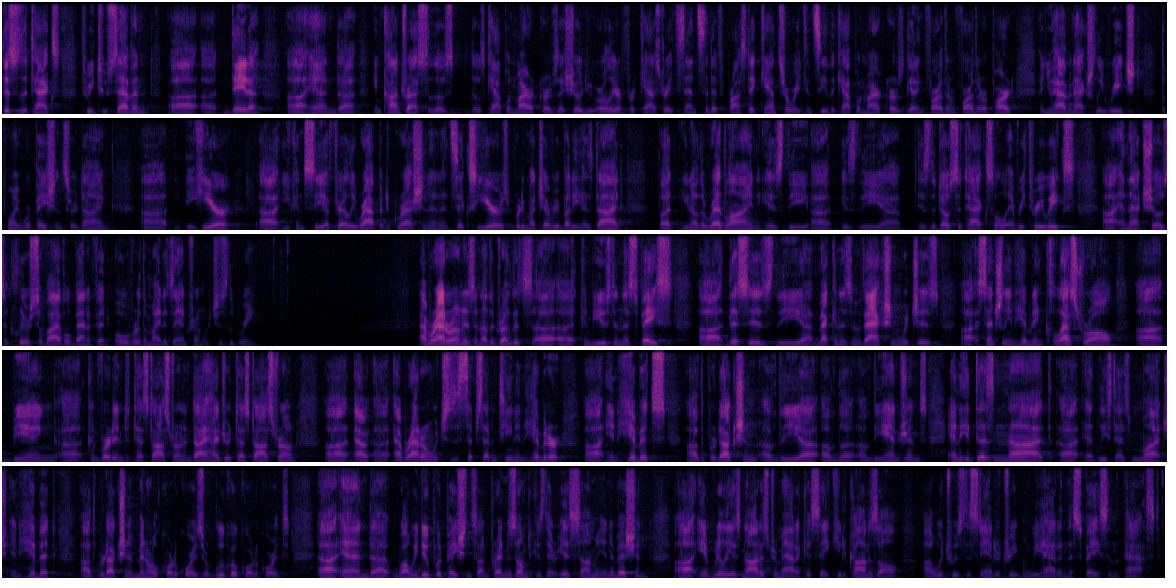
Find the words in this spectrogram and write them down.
This is the TAX 327 uh, uh, data. Uh, and uh, in contrast to those, those Kaplan-Meier curves I showed you earlier for castrate-sensitive prostate cancer, where you can see the Kaplan-Meier curves getting farther and farther apart, and you haven't actually reached the point where patients are dying. Uh, here, uh, you can see a fairly rapid regression, and at six years, pretty much everybody has died. But you know, the red line is the uh, is the uh, is the docetaxel every three weeks, and that shows a clear survival benefit over the mitoxantrone, which is the green. Abiraterone is another drug that uh, uh, can be used in this space. Uh, this is the uh, mechanism of action, which is uh, essentially inhibiting cholesterol uh, being converted into testosterone and dihydrotestosterone. abiraterone, which is a CYP17 inhibitor, inhibits the production of the, of, the, of the androgens, and it does not, at least as much, inhibit the production of mineralocorticoids or glucocorticoids. Uh, and uh, while we do put patients on prednisone because there is some inhibition, uh, it really is not as dramatic as, say, ketoconazole, uh, which was the standard treatment we had in this space in the past.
